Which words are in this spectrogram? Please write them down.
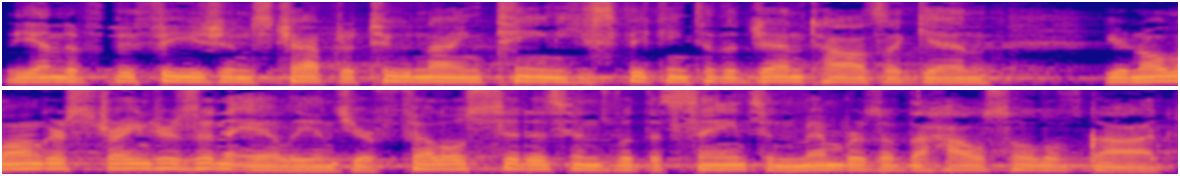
The end of Ephesians chapter 2, 19, he's speaking to the Gentiles again. You're no longer strangers and aliens. You're fellow citizens with the saints and members of the household of God,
